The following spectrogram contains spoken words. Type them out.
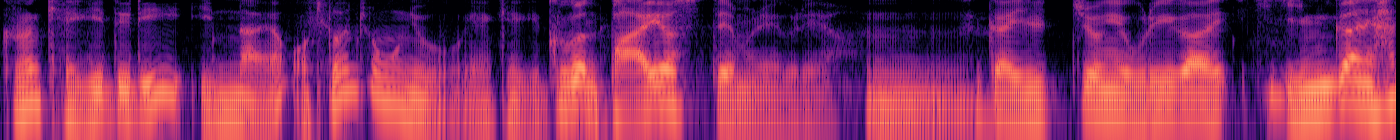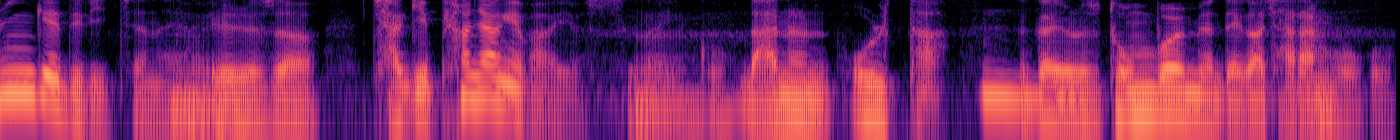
그런 계기들이 있나요? 어떤 종류의 계기들? 그건 bias 때문에 그래요. 음. 그러니까 일종의 우리가 인간의 한계들이 있잖아요. 예를 들어서 자기 편향의 bias가 있고 나는 옳다. 그러니까 예를 들어서 돈 벌면 내가 잘한 거고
